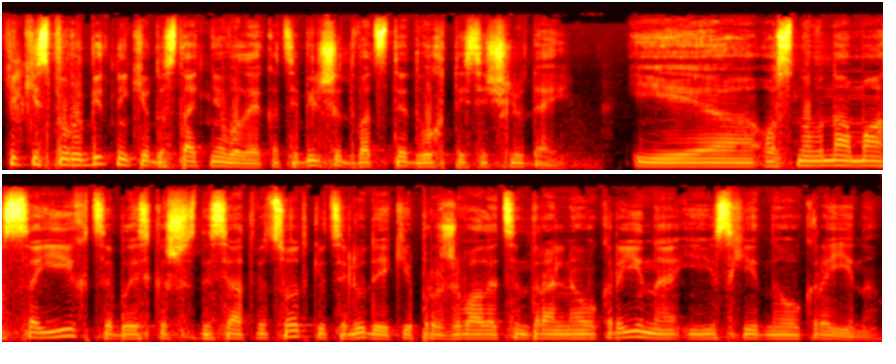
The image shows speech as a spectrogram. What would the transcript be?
кількість співробітників достатньо велика. Це більше 22 тисяч людей. І е, основна маса їх це близько 60%. Це люди, які проживали центральна Україна і Східна Україна.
